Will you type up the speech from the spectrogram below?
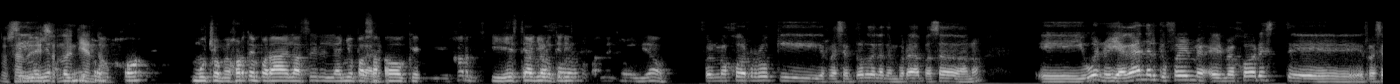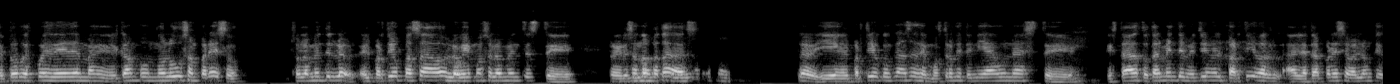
O sea, Sí, no, eso entiendo. Mucho mejor, mucho mejor temporada el, el año Claro. pasado que Harris, y este Fue año lo tienen totalmente olvidado. Fue el mejor rookie receptor de la temporada pasada, ¿no? Y bueno, y a Gunner, que fue el, me- el mejor este, receptor después de Edelman en el campo, no lo usan para eso. Solamente lo- el partido pasado lo vimos solamente este, regresando a patadas. Claro, y en el partido con Kansas demostró que tenía una, este, que estaba totalmente metido en el partido al, al atrapar ese balón que,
